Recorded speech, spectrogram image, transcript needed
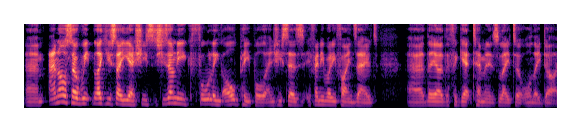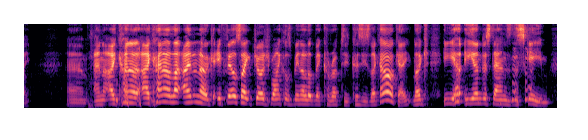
Um, and also, we like you say, yeah, she's she's only fooling old people, and she says if anybody finds out, uh, they either forget ten minutes later or they die. Um, and I kind of, I kind of like, I don't know. It feels like George Michael's been a little bit corrupted because he's like, oh, okay, like he he understands the scheme.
